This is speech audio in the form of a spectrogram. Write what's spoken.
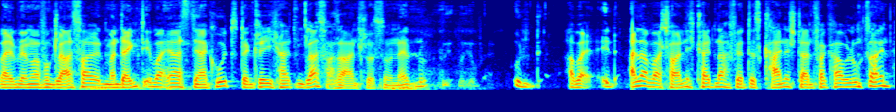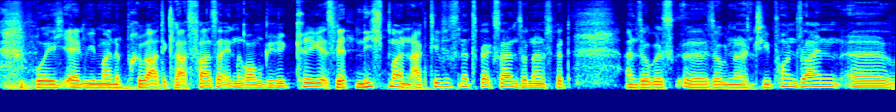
Weil wenn man von Glasfaser, man denkt immer erst, ja gut, dann kriege ich halt einen Glasfaseranschluss. Und, ne? und aber in aller Wahrscheinlichkeit nach wird es keine Sternverkabelung sein, wo ich irgendwie meine private Glasfaser in den Raum kriege. Es wird nicht mal ein aktives Netzwerk sein, sondern es wird ein äh, sogenanntes GPON sein, äh,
